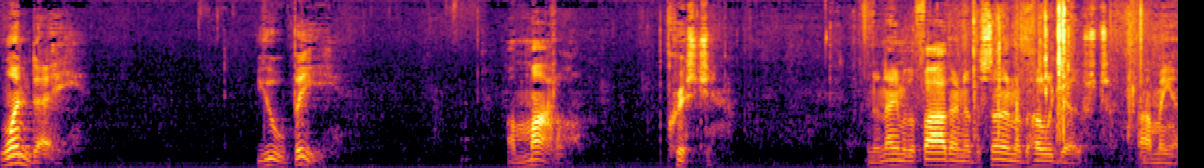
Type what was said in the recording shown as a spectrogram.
one day you'll be a model Christian. In the name of the Father, and of the Son, and of the Holy Ghost. Amen.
